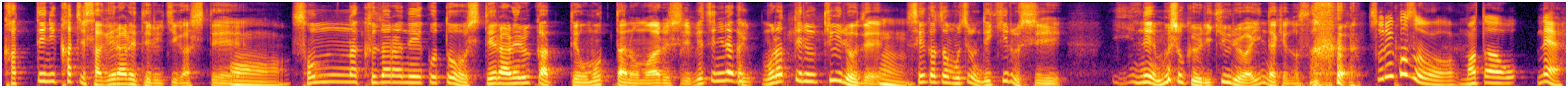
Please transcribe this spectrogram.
勝手に価値下げられてる気がしてうん。そんなくだらねえことをしてられるかって思ったのもあるし別になんかもらってる給料でうん。生活はもちろんできるし、ね無職より給料はいいんだけどさ。それこそまたおね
